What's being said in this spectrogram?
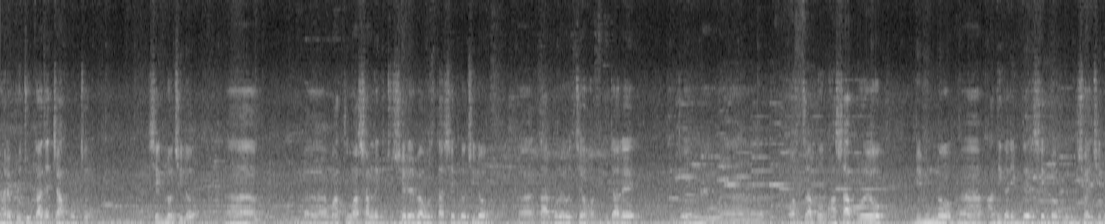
ঘাড়ে প্রচুর কাজের চাপ পড়ছে। সেগুলো ছিল মাতৃমার সামনে কিছু শেডের ব্যবস্থা সেগুলো ছিল তারপরে হচ্ছে হসপিটালে যে উম, আহ, অশ্রাব্য ভাষা প্রয়োগ বিভিন্ন আধিকারিকদের সেগুলো বিষয় ছিল।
